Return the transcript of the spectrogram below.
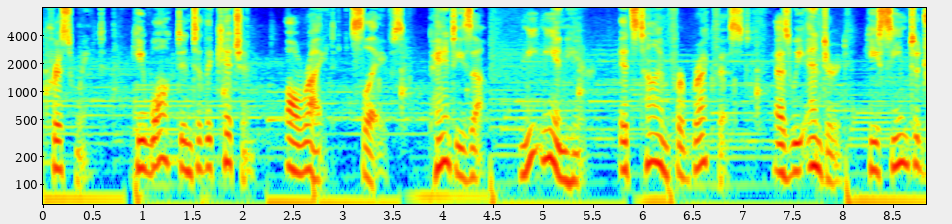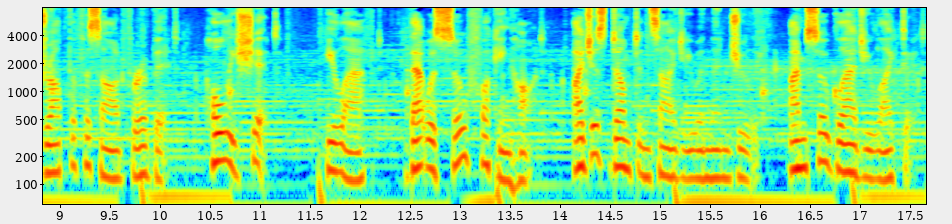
Chris winked. He walked into the kitchen. All right, slaves, panties up. Meet me in here. It's time for breakfast. As we entered, he seemed to drop the facade for a bit. Holy shit. He laughed. That was so fucking hot. I just dumped inside you and then Julie. I'm so glad you liked it.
